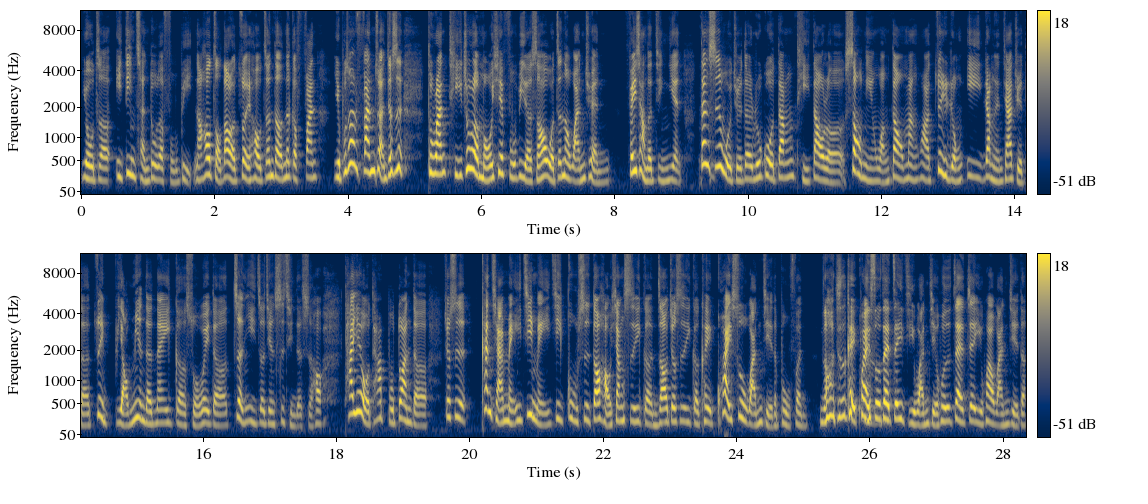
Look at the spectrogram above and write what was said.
有着一定程度的伏笔，然后走到了最后，真的那个翻也不算翻转，就是突然提出了某一些伏笔的时候，我真的完全非常的惊艳。但是我觉得，如果当提到了少年王道漫画最容易让人家觉得最表面的那一个所谓的正义这件事情的时候，它也有它不断的就是。看起来每一季每一季故事都好像是一个，你知道，就是一个可以快速完结的部分，然后就是可以快速在这一集完结，或者在这一话完结的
